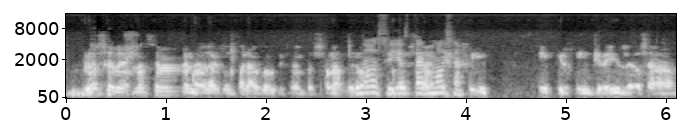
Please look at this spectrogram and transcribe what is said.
No se ve, no se ve nada comparado con lo que se ve en persona, pero... No, sí, está hermosa. in- increíble, o sea,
